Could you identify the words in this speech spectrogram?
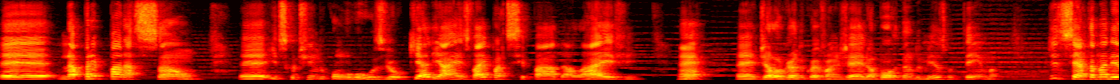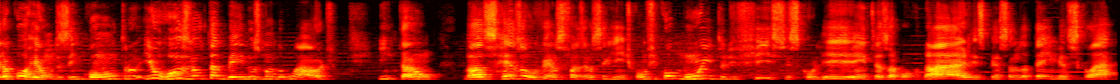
É, na preparação é, e discutindo com o Roosevelt, que aliás vai participar da live né, é, dialogando com o Evangelho, abordando o mesmo tema, de certa maneira ocorreu um desencontro e o Roosevelt também nos mandou um áudio. Então, nós resolvemos fazer o seguinte: como ficou muito difícil escolher entre as abordagens, pensando até em mesclar,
